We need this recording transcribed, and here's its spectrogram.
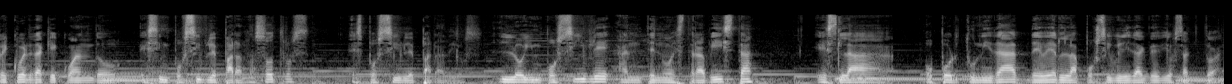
Recuerda que cuando es imposible para nosotros, es posible para Dios. Lo imposible ante nuestra vista es la oportunidad de ver la posibilidad de Dios actuar.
